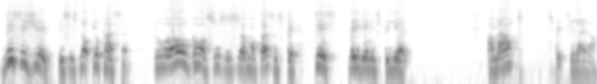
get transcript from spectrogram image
This is you. This is not your person. People go, oh gosh, this is uh, my person's fear. This reading is for you. I'm out. Speak to you later.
